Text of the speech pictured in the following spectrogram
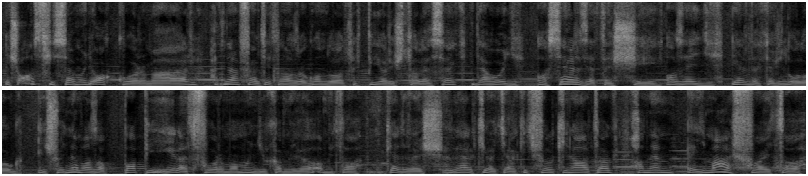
És azt hiszem, hogy akkor már, hát nem feltétlenül az a gondolat, hogy piarista leszek, de hogy a szerzetesség az egy érdekes dolog, és hogy nem az a papi életforma mondjuk, amivel, amit a kedves lelkiatyák így fölkínáltak, hanem egy másfajta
